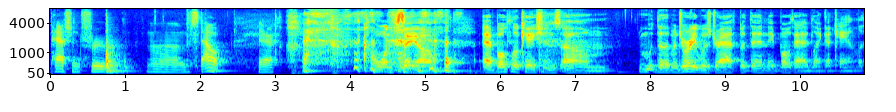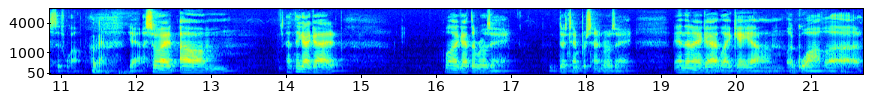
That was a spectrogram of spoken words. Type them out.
passion fruit um, stout. There. I want to say um, at both locations, um, the majority was draft, but then they both had like a can list as well. Okay. Yeah, so I um, I think I got well, I got the rosé, the ten percent rosé, and then I got like a um, a guava,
